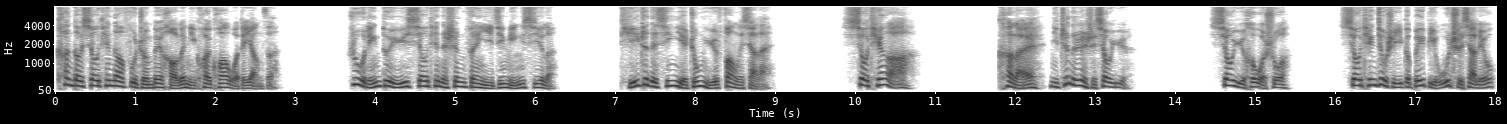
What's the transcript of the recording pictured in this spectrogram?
看到萧天那副准备好了你快夸我的样子，若琳对于萧天的身份已经明晰了，提着的心也终于放了下来。萧天啊，看来你真的认识萧玉。萧玉和我说。萧天就是一个卑鄙无耻、下流，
